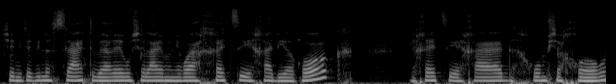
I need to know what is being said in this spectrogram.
שאני תמיד נוסעת בהרי ירושלים, אני רואה חצי אחד ירוק וחצי אחד חום שחור.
